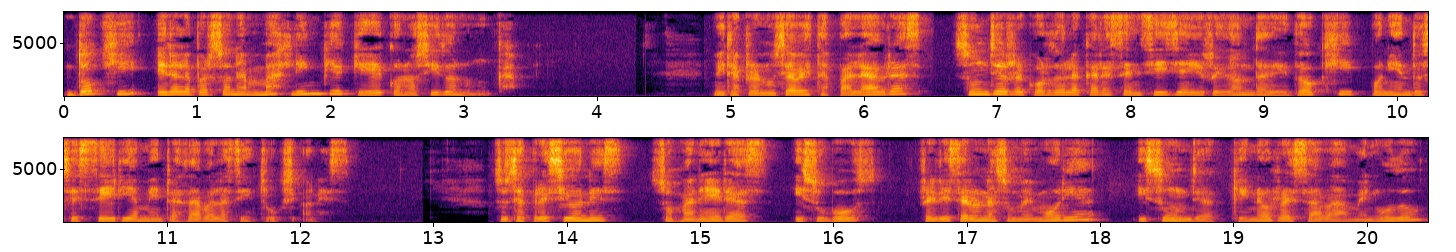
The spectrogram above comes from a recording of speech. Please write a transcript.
Dokhi era la persona más limpia que he conocido nunca. Mientras pronunciaba estas palabras, Sunje recordó la cara sencilla y redonda de Dokhi poniéndose seria mientras daba las instrucciones. Sus expresiones, sus maneras y su voz regresaron a su memoria y Sunja, que no rezaba a menudo,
